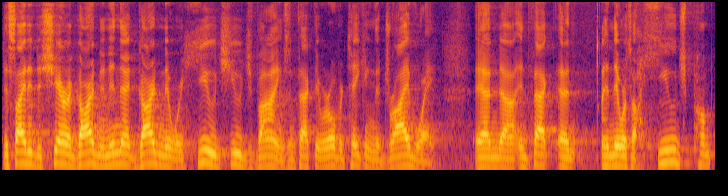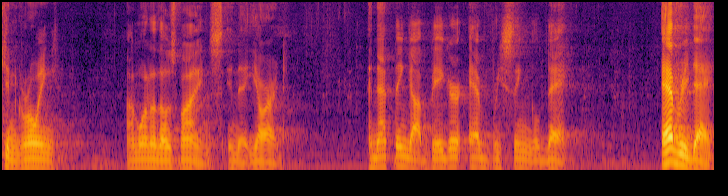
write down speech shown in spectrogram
decided to share a garden, and in that garden there were huge, huge vines. In fact, they were overtaking the driveway. And uh, in fact, and, and there was a huge pumpkin growing on one of those vines in that yard. And that thing got bigger every single day. Every day.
